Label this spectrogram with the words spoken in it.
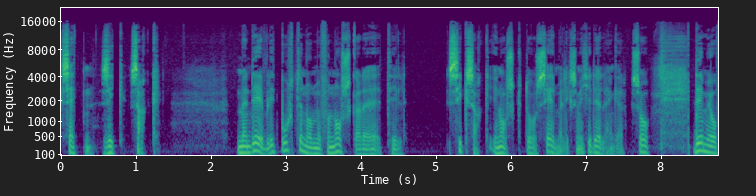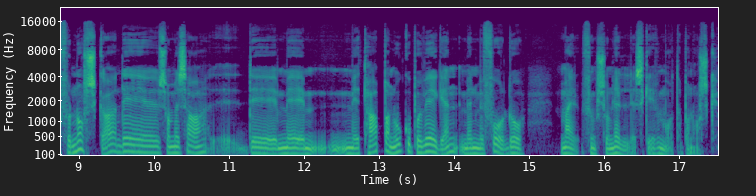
setten, zigzag. Men det er blitt borte når vi fornorsker det til sikksakk i norsk. Da ser vi liksom ikke det lenger. Så det med å fornorske, det som jeg sa, det vi, vi taper noe på vegen, men vi får da mer funksjonelle skrivemåter på norsk.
